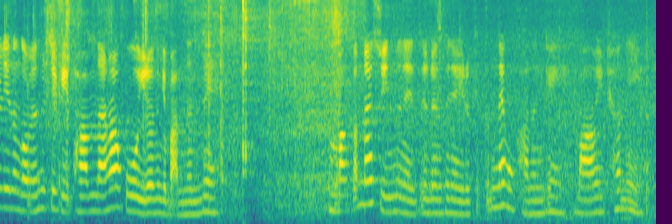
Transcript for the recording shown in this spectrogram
걸리는 거면 솔직히 다음날 하고 이러는 게 맞는데 금방 끝날 수 있는 애들은 그냥 이렇게 끝내고 가는 게 마음이 편해요.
